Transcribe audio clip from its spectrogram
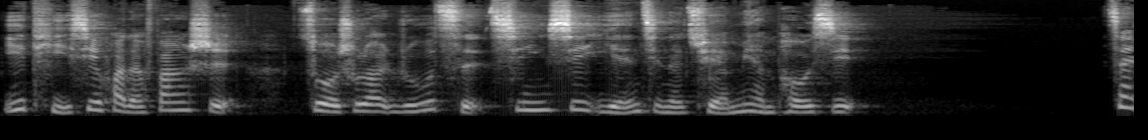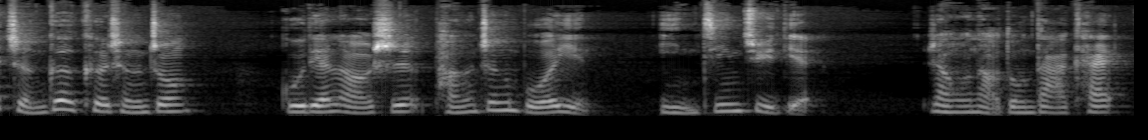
以体系化的方式做出了如此清晰严谨的全面剖析。在整个课程中，古典老师旁征博引，引经据典。让我脑洞大开。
